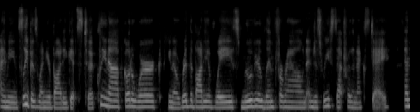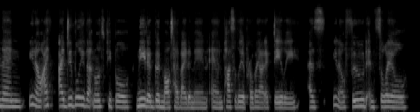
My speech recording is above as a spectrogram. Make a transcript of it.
I mean, sleep is when your body gets to clean up, go to work, you know, rid the body of waste, move your lymph around, and just reset for the next day and then, you know, I, I do believe that most people need a good multivitamin and possibly a probiotic daily, as, you know, food and soil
